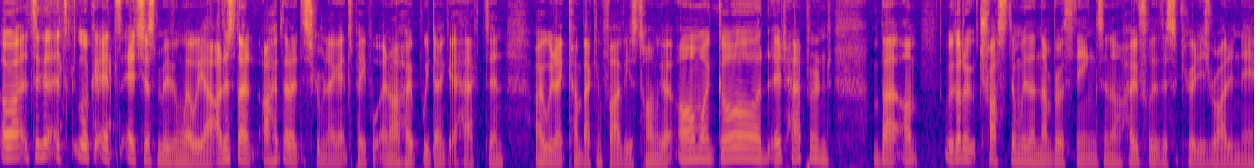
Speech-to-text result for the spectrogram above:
All right, it's a, it's look, it's it's just moving where we are. I just don't. I hope they don't discriminate against people, and I hope we don't get hacked, and I hope we don't come back in five years' time and go, "Oh my god, it happened." But um, we've got to trust them with a number of things, and uh, hopefully the security is right in there.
